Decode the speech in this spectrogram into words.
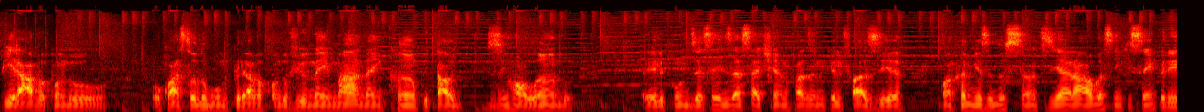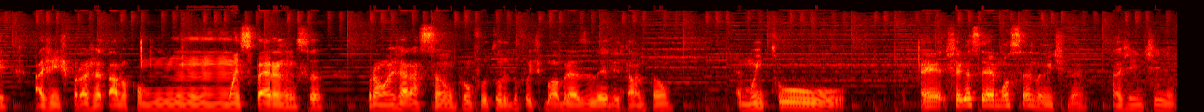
pirava quando, ou quase todo mundo pirava quando viu Neymar né, em campo e tal, desenrolando. Ele com 16, 17 anos fazendo o que ele fazia com a camisa do Santos e era algo assim que sempre a gente projetava como uma esperança para uma geração, para um futuro do futebol brasileiro e tal. Então é muito. É, chega a ser emocionante, né? A gente.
